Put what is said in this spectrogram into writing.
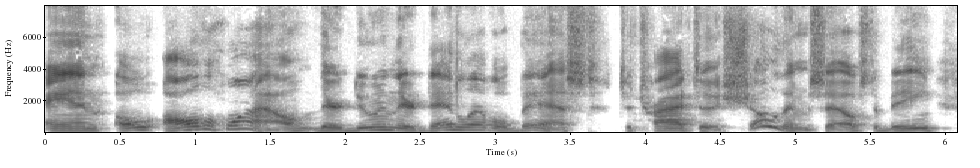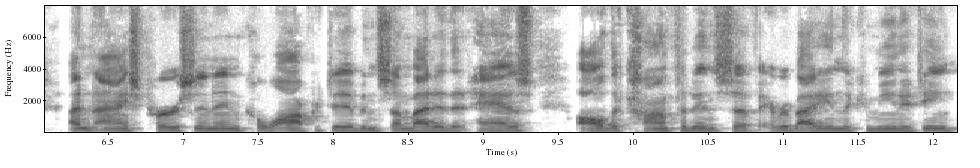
and oh, all the while they're doing their dead level best to try to show themselves to be a nice person and cooperative and somebody that has all the confidence of everybody in the community.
